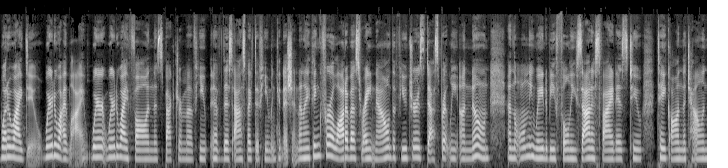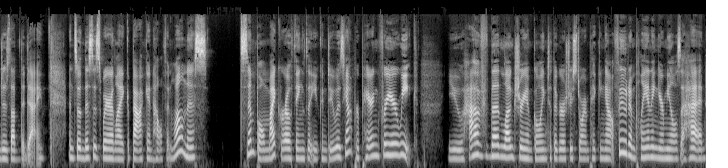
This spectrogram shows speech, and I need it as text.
what do I do? Where do I lie? Where where do I fall in the spectrum of hu- of this aspect of human condition? And I think for a lot of us right now, the future is desperately unknown, and the only way to be fully satisfied is to take on the challenges of the day. And so this is where like back in health and wellness, simple micro things that you can do is yeah, preparing for your week. You have the luxury of going to the grocery store and picking out food and planning your meals ahead.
